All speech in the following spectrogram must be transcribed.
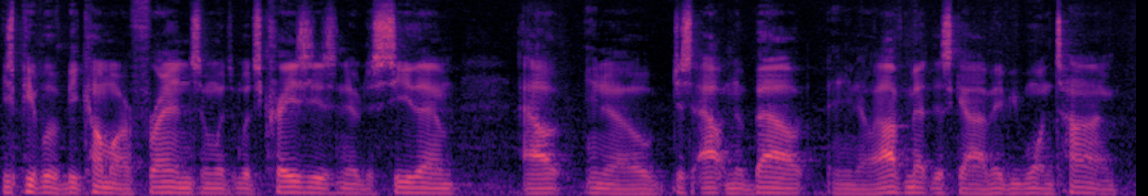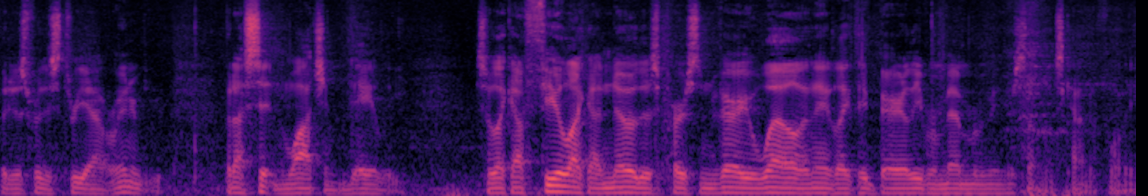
these people have become our friends. And what's what's crazy is you know to see them out, you know, just out and about. And you know, I've met this guy maybe one time, but it was for this three-hour interview. But I sit and watch him daily. So like I feel like I know this person very well, and they like they barely remember me or something. It's kind of funny.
